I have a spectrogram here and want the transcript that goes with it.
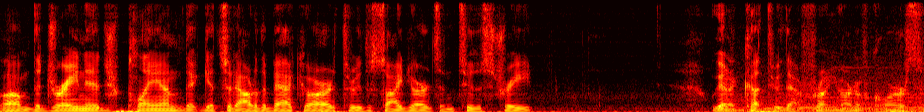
um, the drainage plan that gets it out of the backyard through the side yards and to the street. We gotta cut through that front yard, of course,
